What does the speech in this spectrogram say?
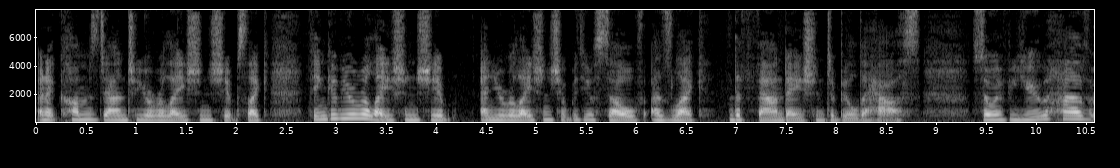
and it comes down to your relationships, like think of your relationship and your relationship with yourself as like the foundation to build a house. So if you have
